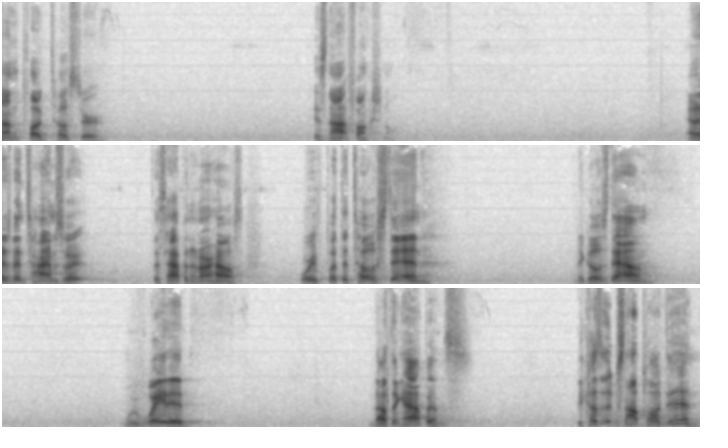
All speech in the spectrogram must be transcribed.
unplugged toaster is not functional. And there's been times where this happened in our house where we've put the toast in and it goes down. We've waited. Nothing happens because it's not plugged in.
